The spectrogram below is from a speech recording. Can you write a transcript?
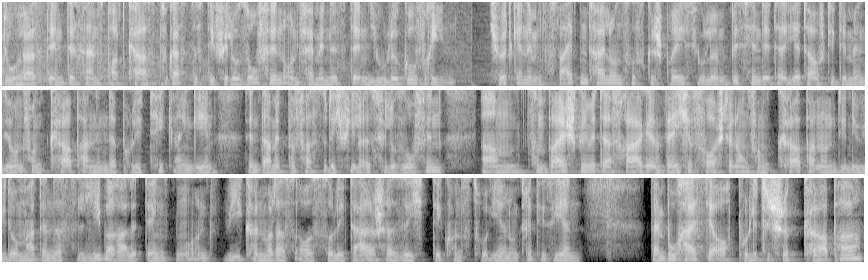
Du hörst den Dissens Podcast. Zu Gast ist die Philosophin und Feministin Jule Govrin. Ich würde gerne im zweiten Teil unseres Gesprächs, Jule, ein bisschen detaillierter auf die Dimension von Körpern in der Politik eingehen, denn damit befasst du dich viel als Philosophin. Ähm, zum Beispiel mit der Frage, welche Vorstellung von Körpern und Individuum hat denn das liberale Denken und wie können wir das aus solidarischer Sicht dekonstruieren und kritisieren? Dein Buch heißt ja auch politische Körper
